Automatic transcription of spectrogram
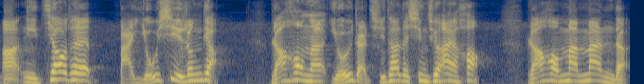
啊，你教他把游戏扔掉，然后呢有一点其他的兴趣爱好，然后慢慢的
